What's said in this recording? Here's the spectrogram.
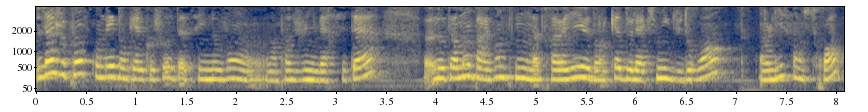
Là, je pense qu'on est dans quelque chose d'assez innovant d'un point de vue universitaire. Notamment, par exemple, nous, on a travaillé dans le cadre de la clinique du droit en licence 3.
